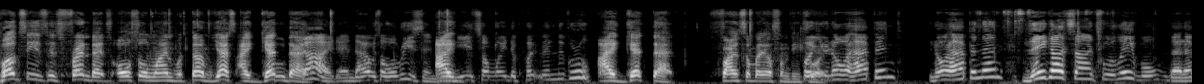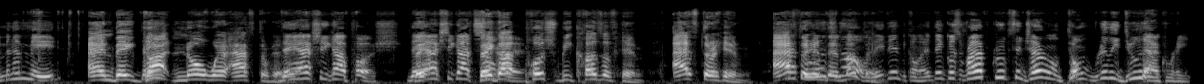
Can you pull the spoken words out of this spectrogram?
Bugsy is his friend that's also aligned with them. Yes, I get Who that. died, and that was the whole reason. They I- needed some way to put in the group. I get that. Find somebody else from Detroit. But you know what happened? You know what happened then? They got signed to a label that Eminem made and they got nowhere after him. They actually got pushed. They, actually got. somewhere. They got pushed because of him. After him. After him, did no, nothing. they didn't become anything because rap groups in general don't really do that great.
